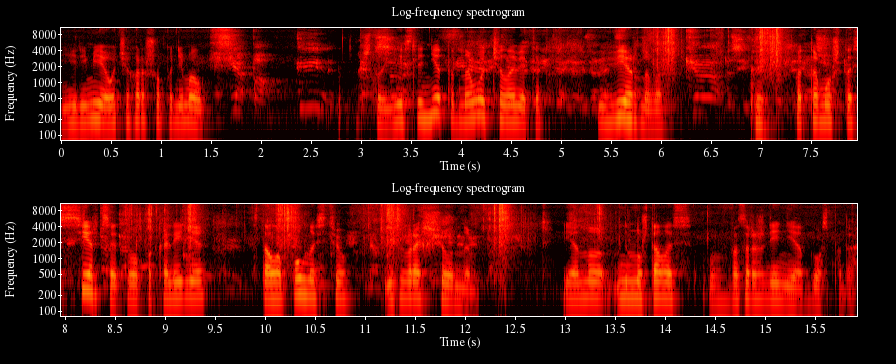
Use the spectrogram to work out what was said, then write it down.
Иеремия очень хорошо понимал, что если нет одного человека верного, потому что сердце этого поколения стало полностью извращенным, и оно нуждалось в возрождении от Господа.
